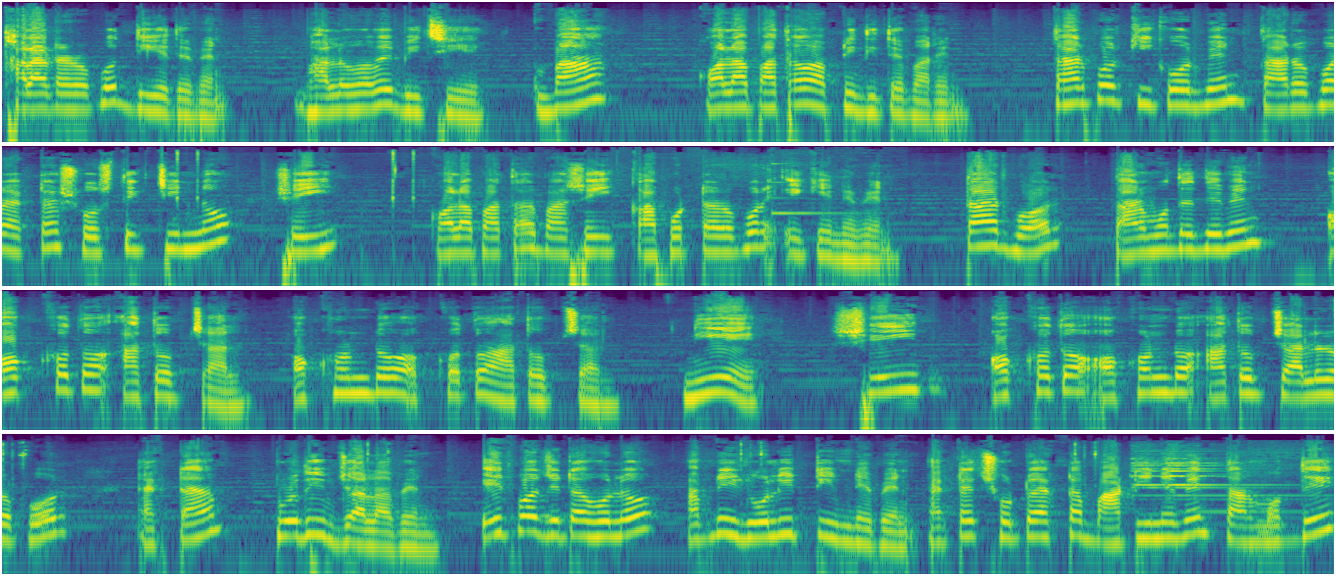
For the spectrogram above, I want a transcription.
থালাটার ওপর দিয়ে দেবেন ভালোভাবে বিছিয়ে বা কলা পাতাও আপনি দিতে পারেন। তারপর কি করবেন? তার উপর একটা স্বস্তিক চিহ্ন সেই কলা পাতার বা সেই কাপড়টার ওপর এঁকে নেবেন। তারপর তার মধ্যে দেবেন অক্ষত আতপ চাল, অখণ্ড অক্ষত আতপ চাল। নিয়ে সেই অক্ষত অখণ্ড আতপ চালের ওপর একটা প্রদীপ জ্বালাবেন। এরপর যেটা হলো, আপনি রলির টিপ নেবেন। একটা ছোট একটা বাটি নেবেন, তার মধ্যে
